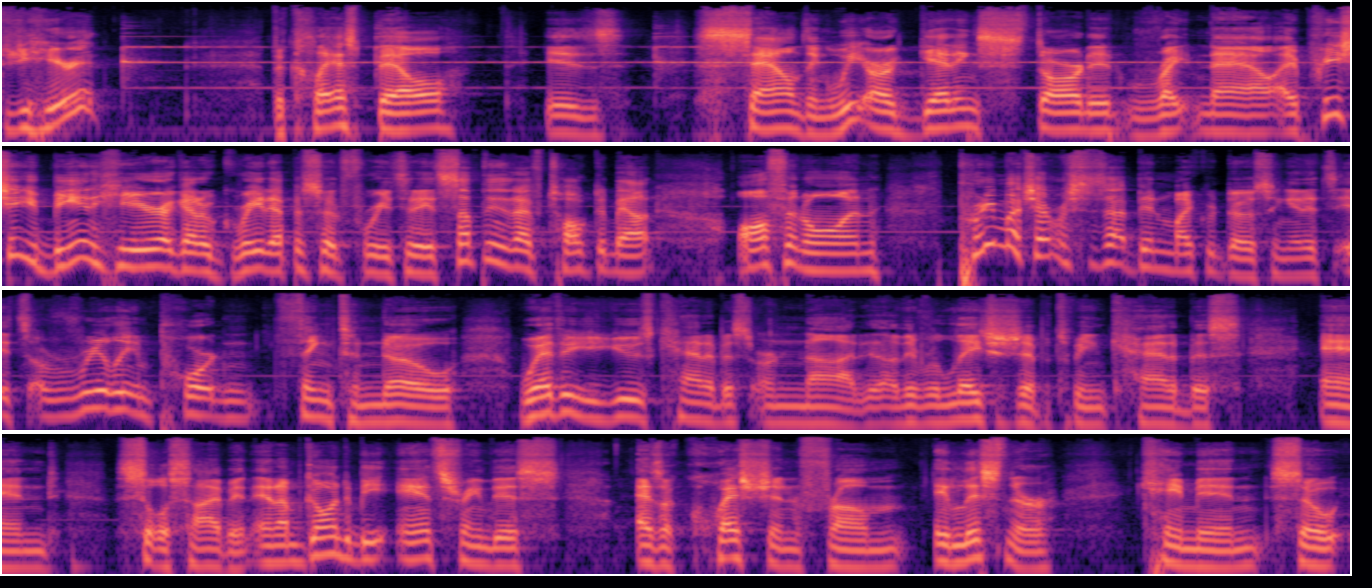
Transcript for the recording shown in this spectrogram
did you hear it? The class bell is sounding. We are getting started right now. I appreciate you being here. I got a great episode for you today. It's something that I've talked about off and on pretty much ever since I've been microdosing, and it's it's a really important thing to know whether you use cannabis or not. Uh, the relationship between cannabis and psilocybin, and I'm going to be answering this as a question from a listener came in. So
